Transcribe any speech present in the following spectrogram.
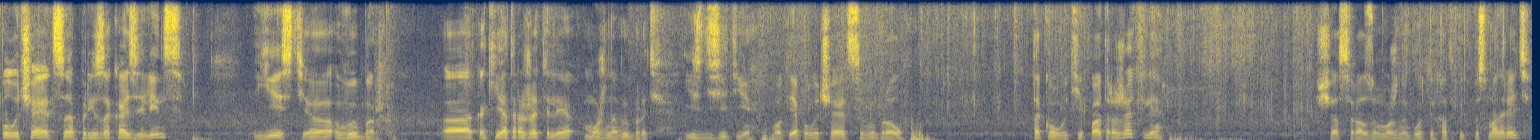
Получается, при заказе линз есть э, выбор. Э, какие отражатели можно выбрать из 10. Вот я, получается, выбрал такого типа отражатели. Сейчас сразу можно будет их открыть, посмотреть.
